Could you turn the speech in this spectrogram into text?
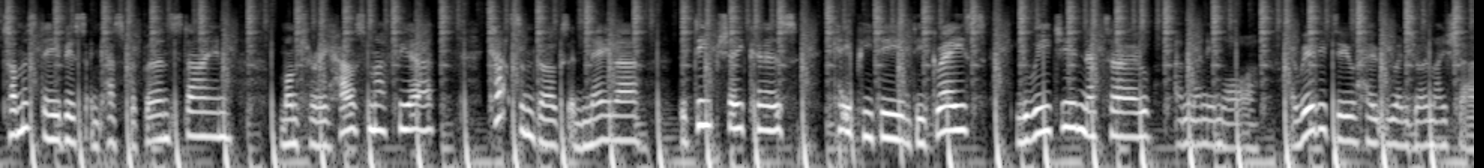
Thomas Davis and Casper Bernstein, Monterey House Mafia, Cats and Dogs and Naylor, The Deep Shakers, KPD and D Grace, Luigi and Netto, and many more. I really do hope you enjoy my show.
